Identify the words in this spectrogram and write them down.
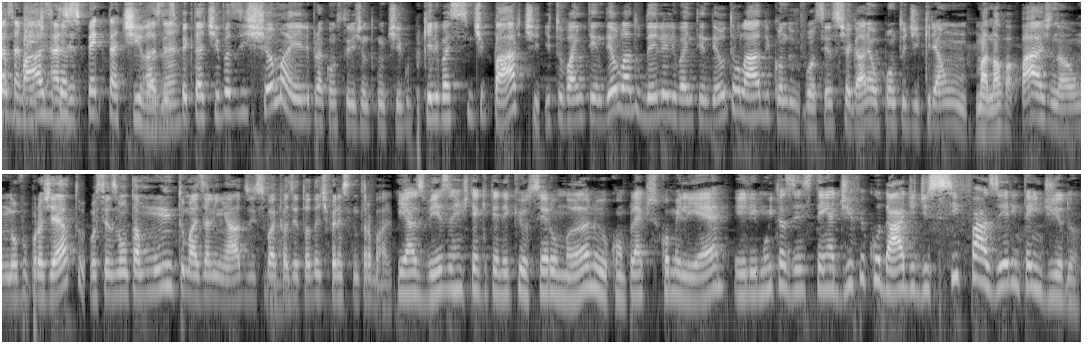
Exatamente, básicas, as expectativas, as né? expectativas e chama ele pra construir junto contigo, porque ele vai se sentir parte e tu vai entender o lado dele, ele vai entender o teu lado e quando vocês chegarem ao ponto de criar um- uma nova página, um novo projeto, vocês vão estar muito mais alinhados e isso vai fazer toda a diferença no trabalho. E às vezes a gente tem que entender que o ser humano, e o complexo como ele é, ele muitas vezes tem a dificuldade de se fazer entendido.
